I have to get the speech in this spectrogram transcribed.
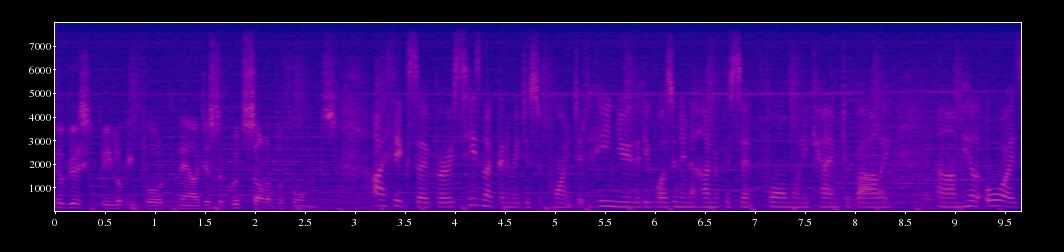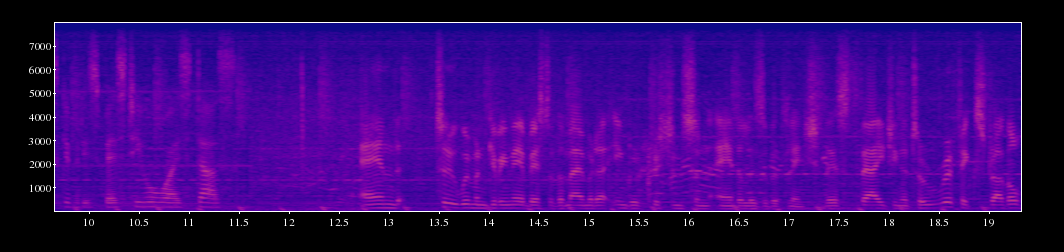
he'll just be looking for now just a good, solid performance. I think so, Bruce. He's not going to be disappointed. He knew that he wasn't in 100% form when he came to Bali. Um, he'll always give it his best. He always does. And two women giving their best at the moment are Ingrid Kristiansen and Elizabeth Lynch. They're staging a terrific struggle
